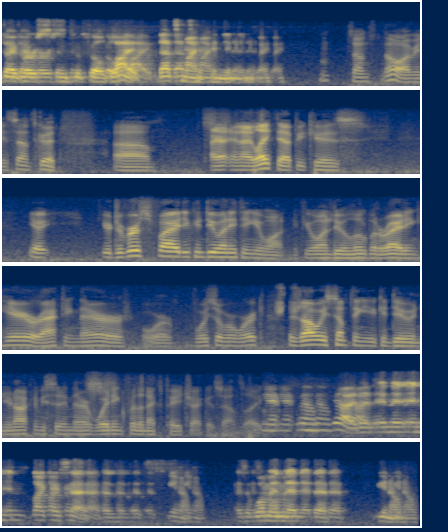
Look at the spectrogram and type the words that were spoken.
diverse and fulfilled life. That's my opinion, anyway. Sounds no, I mean it sounds good, um, I, and I like that because you know, you're diversified. You can do anything you want. If you want to do a little bit of writing here or acting there or, or voiceover work, there's always something you can do, and you're not going to be sitting there waiting for the next paycheck. It sounds like. Yeah, well, yeah, and, and, and, and like I said, as, as you know, as a woman that that, that you know,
